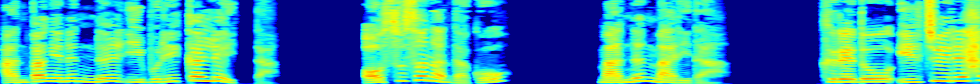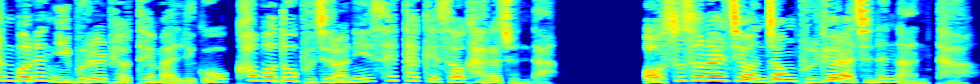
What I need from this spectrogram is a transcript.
안방에는 늘 이불이 깔려 있다. 어수선하다고? 맞는 말이다. 그래도 일주일에 한 번은 이불을 볕에 말리고 커버도 부지런히 세탁해서 갈아준다. 어수선할지언정 불결하지는 않다.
